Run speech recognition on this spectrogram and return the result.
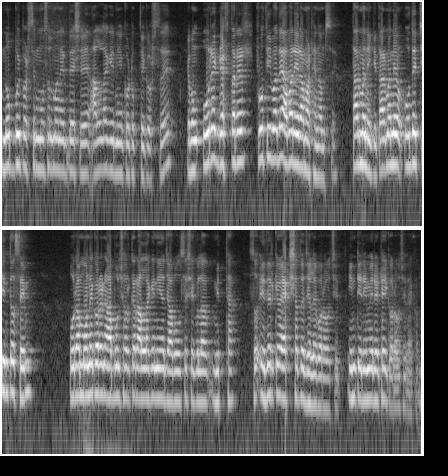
নব্বই পার্সেন্ট মুসলমানের দেশে আল্লাহকে নিয়ে কটুক্তি করছে এবং ওরে গ্রেফতারের প্রতিবাদে আবার এরা মাঠে নামছে। তার মানে কি? তার মানে ওদের চিন্তা সেম ওরা মনে করেন আবুল সরকার আল্লাহকে নিয়ে যা বলছে সেগুলা মিথ্যা। সো এদেরকেও একসাথে জেলে পড়া উচিত। ইন্টারিমের এটাই করা উচিত এখন।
